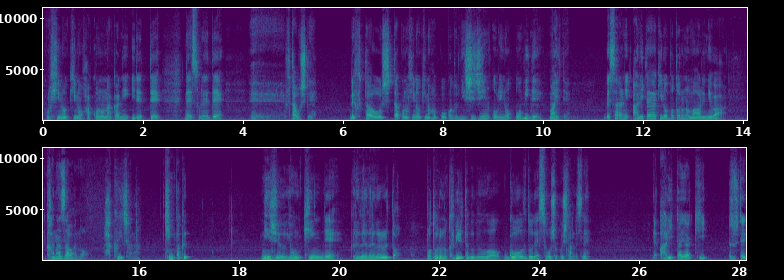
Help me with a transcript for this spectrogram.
このヒノキの箱の中に入れて、で、それで、えー、蓋をして、で、蓋をしたこのヒノキの箱を今度西陣織の帯で巻いて、で、さらに有田焼のボトルの周りには、金沢の白市かな？金箔。24金でぐるぐるぐるぐるっとボトルのくびれた部分をゴールドで装飾したんですね。有田焼そして、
